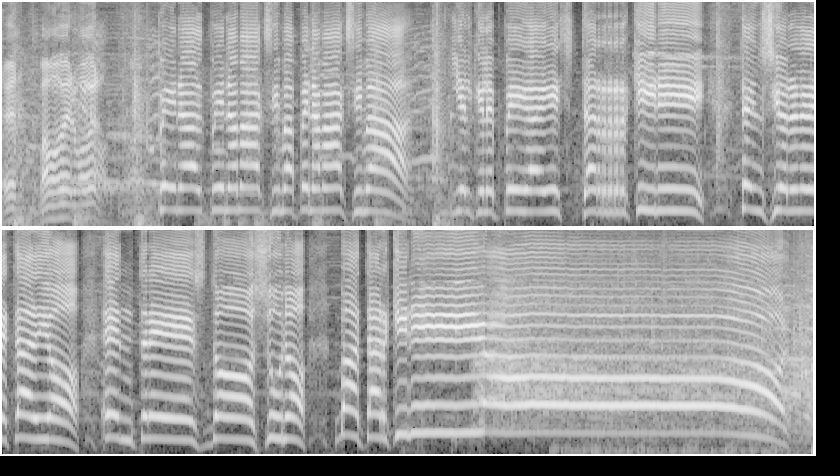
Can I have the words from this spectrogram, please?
ver, vamos a ver, vamos a ver. Penal, pena máxima, pena máxima. Y el que le pega es Tarquini. Tensión en el estadio. En 3, 2, 1. Va Tarquini. ¡Gol!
